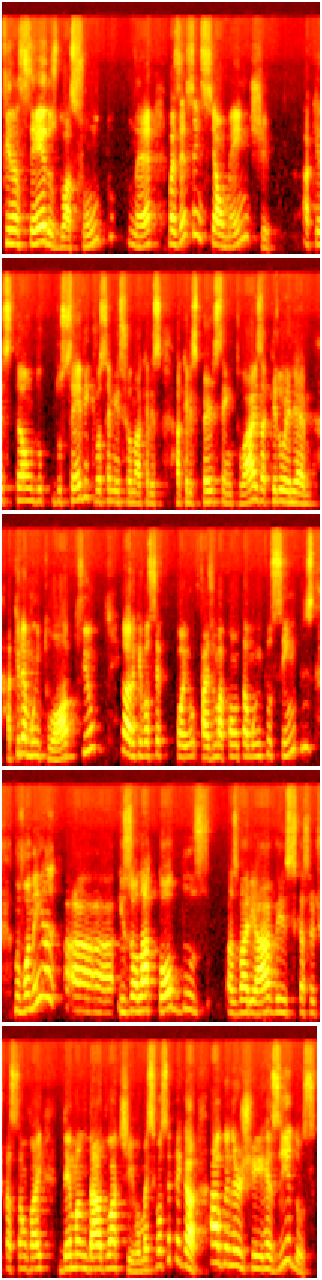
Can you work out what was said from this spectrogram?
financeiros do assunto, né? Mas essencialmente a questão do, do saving, que você mencionou, aqueles, aqueles percentuais, aquilo, ele é, aquilo é muito óbvio. Na hora que você põe, faz uma conta muito simples, não vou nem a, a, isolar todas as variáveis que a certificação vai demandar do ativo, mas se você pegar água, energia e resíduos,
